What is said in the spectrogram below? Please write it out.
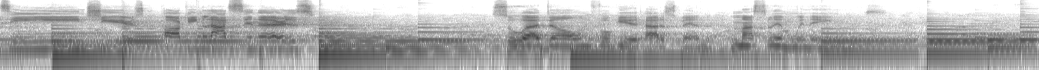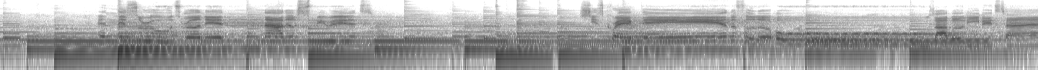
Constantine cheers, parking lot sinners. So I don't forget how to spend my slim winnings. and this road's running out of spirit. It's time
